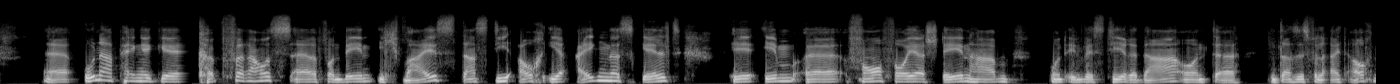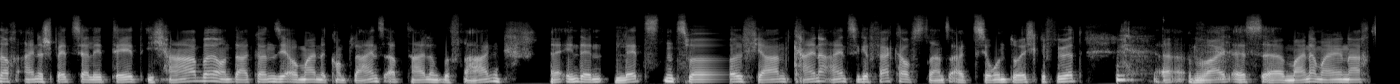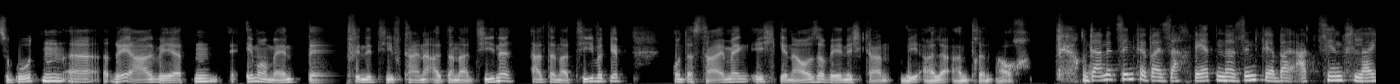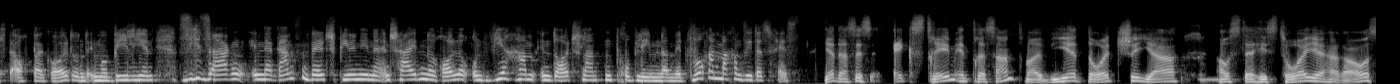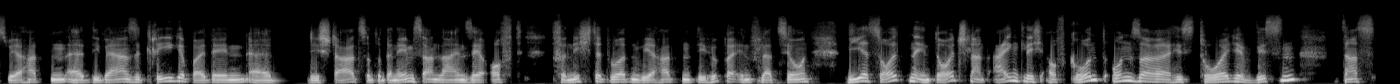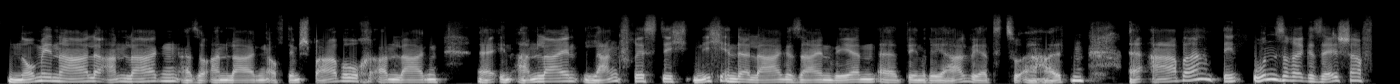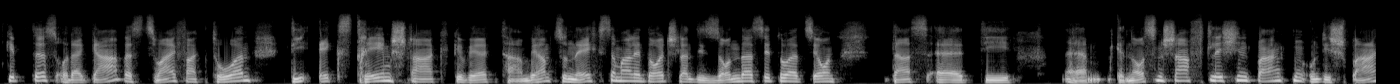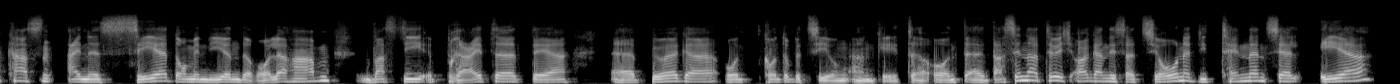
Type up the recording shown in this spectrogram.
äh, unabhängige Köpfe raus, äh, von denen ich weiß, dass die auch ihr eigenes Geld äh, im äh, Fonds vorher stehen haben und investiere da. Und äh, und das ist vielleicht auch noch eine Spezialität. Ich habe, und da können Sie auch meine Compliance-Abteilung befragen, äh, in den letzten zwölf Jahren keine einzige Verkaufstransaktion durchgeführt, äh, weil es äh, meiner Meinung nach zu guten Realwerten im Moment definitiv keine Alternative, Alternative gibt und das Timing ich genauso wenig kann wie alle anderen auch. Und damit sind wir bei Sachwerten, da sind wir bei Aktien, vielleicht auch bei Gold und Immobilien. Sie sagen, in der ganzen Welt spielen die eine entscheidende Rolle und wir haben in Deutschland ein Problem damit. Woran machen Sie das fest? Ja, das ist extrem interessant, weil wir Deutsche ja aus der Historie heraus, wir hatten äh, diverse Kriege, bei denen äh, die Staats- und Unternehmensanleihen sehr oft vernichtet wurden. Wir hatten die Hyperinflation. Wir sollten in Deutschland eigentlich aufgrund unserer Historie wissen, dass nominale Anlagen, also Anlagen auf dem Sparbuch, Anlagen äh, in Anleihen langfristig nicht in der Lage sein werden, äh, den Realwert zu erhalten. Äh, aber in unserer Gesellschaft gibt es oder gab es zwei Faktoren, die extrem stark gewirkt haben. Wir haben zunächst einmal in Deutschland die Sondersituation, dass äh, die ähm, genossenschaftlichen Banken und die Sparkassen eine sehr dominierende Rolle haben, was die Breite der äh, Bürger- und Kontobeziehungen angeht. Und äh, das sind natürlich Organisationen, die tendenziell eher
